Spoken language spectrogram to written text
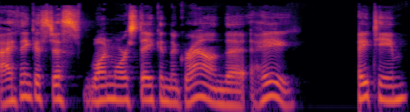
I think it's just one more stake in the ground that, hey, hey team,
